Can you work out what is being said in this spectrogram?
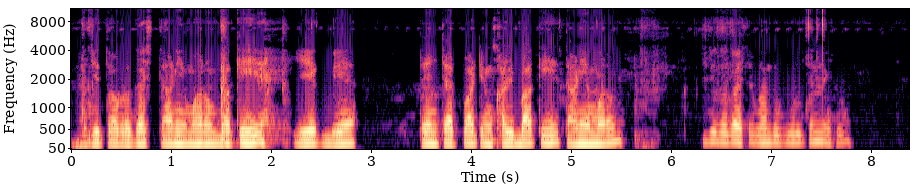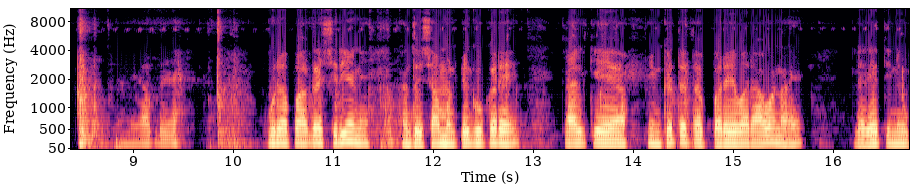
હજી તો આપણે ગાઈસ તાણીયા મારવાનું બાકી છે એક બે ત્રણ ચાર પાટીમાં ખાલી બાકી છે તાણીયા મારવાનું બીજું તો ગાઈસ આપણે તો પૂરું કરી નાખ્યું અને આપણે પૂરા પા ગાઈસ રહીએ ને આ તો સામાન ભેગું કરે કારણ કે એમ કહેતા હતા ભરેવાર આવવાના છે એટલે રેતીનું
